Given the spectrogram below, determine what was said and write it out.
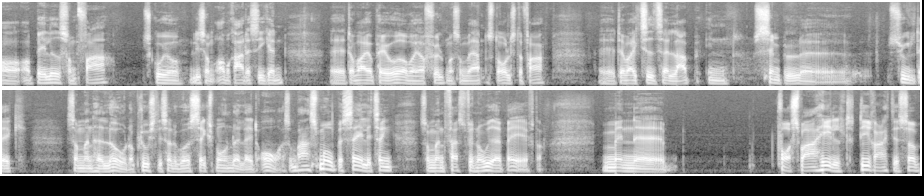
og, og billede som far skulle jo ligesom oprettes igen. Øh, der var jo perioder, hvor jeg følte mig som verdens dårligste far. Øh, det var ikke tid til at lappe en simpel øh, cykeldæk, som man havde lovet, og pludselig så er det gået seks måneder eller et år. Altså bare små, basale ting, som man først finder ud af bagefter. Men øh, for at svare helt direkte, så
